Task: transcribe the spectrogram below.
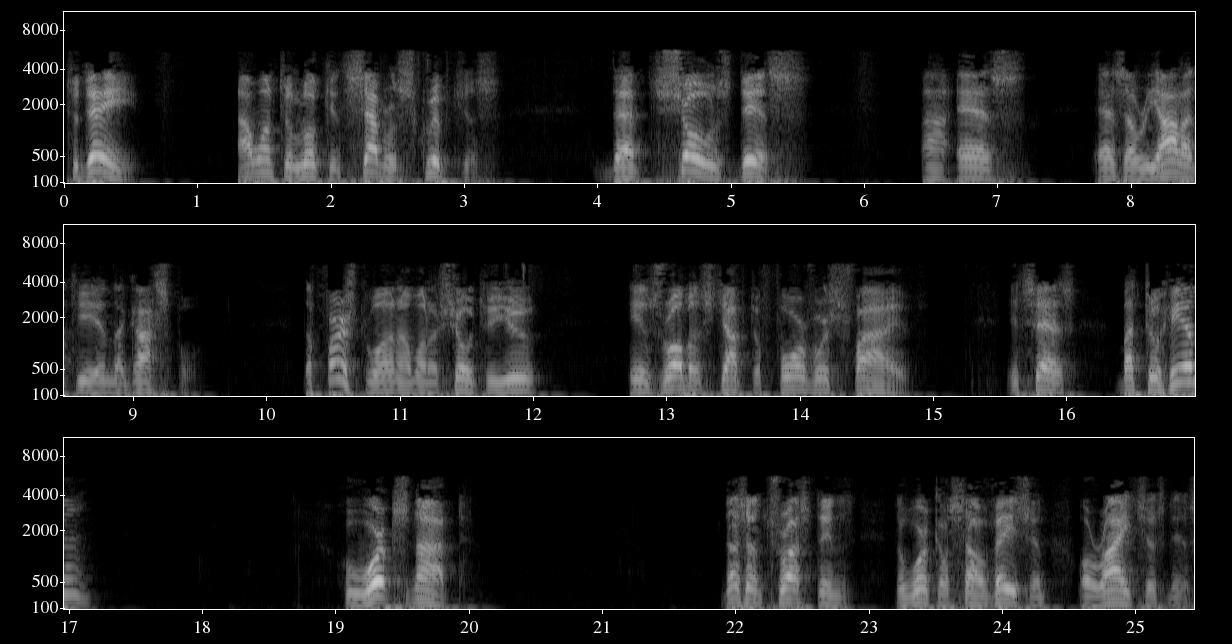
today, I want to look at several scriptures that shows this uh, as as a reality in the gospel. The first one I want to show to you is Romans chapter 4 verse 5. It says, "But to him who works not doesn't trust in the work of salvation or righteousness.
